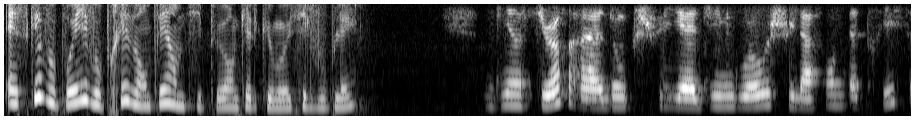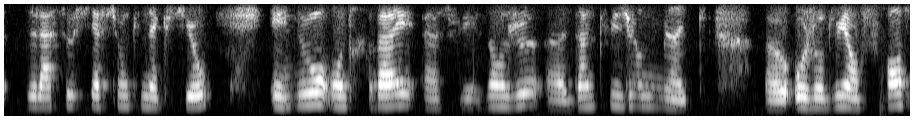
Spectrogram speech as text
Est-ce que vous pourriez vous présenter un petit peu en quelques mots, s'il vous plaît? Bien sûr, euh, donc je suis euh, Jean Guo, je suis la fondatrice de l'association Connexio et nous on travaille euh, sur les enjeux d'inclusion numérique. Aujourd'hui en France,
